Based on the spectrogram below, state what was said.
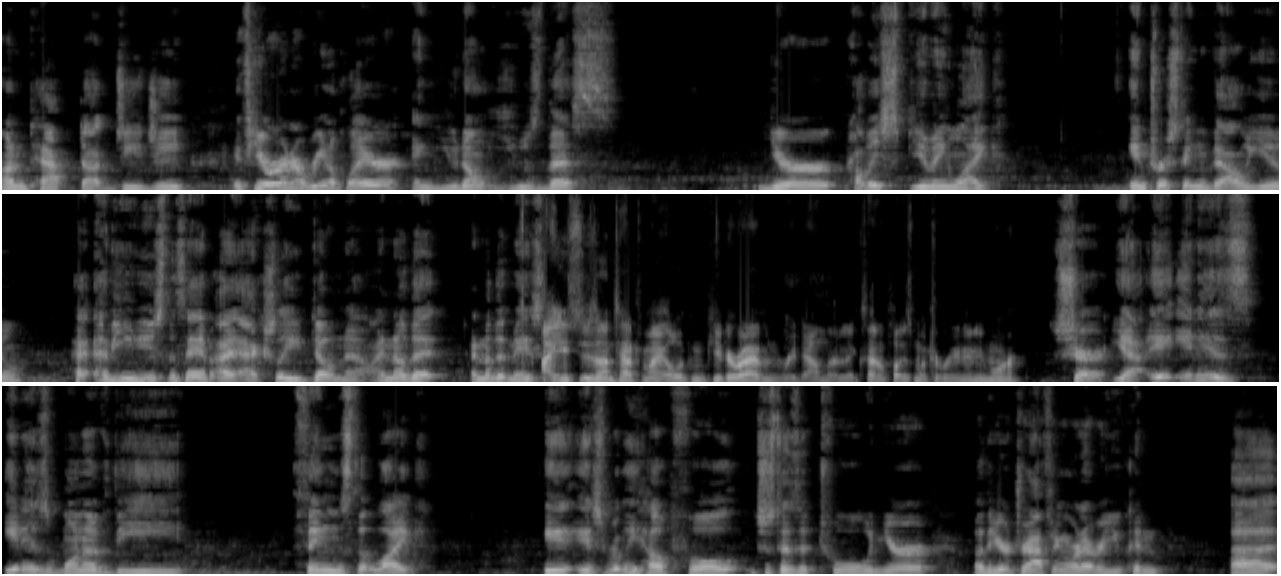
untapped.gg. If you're an arena player and you don't use this, you're probably spewing like interesting value. H- have you used this app? I actually don't know. I know that I know that Mason. I used to use Untapped on my old computer, but I haven't re-downloaded it because I don't play as much arena anymore. Sure. Yeah. It, it is. It is one of the things that like it is really helpful just as a tool when you're whether you're drafting or whatever. You can uh,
